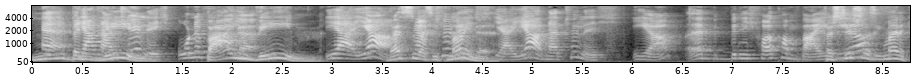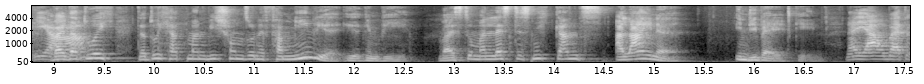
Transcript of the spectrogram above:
Neben Äh, ja, wem? natürlich, ohne Frage. Bei wem? Ja, ja. Weißt du, was ich meine? Ja, ja, natürlich. Ja, äh, bin ich vollkommen bei Verstehst dir. du, was ich meine? Ja. Weil dadurch, dadurch hat man wie schon so eine Familie irgendwie. Weißt du, man lässt es nicht ganz alleine in die Welt gehen. Naja, Roberto,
